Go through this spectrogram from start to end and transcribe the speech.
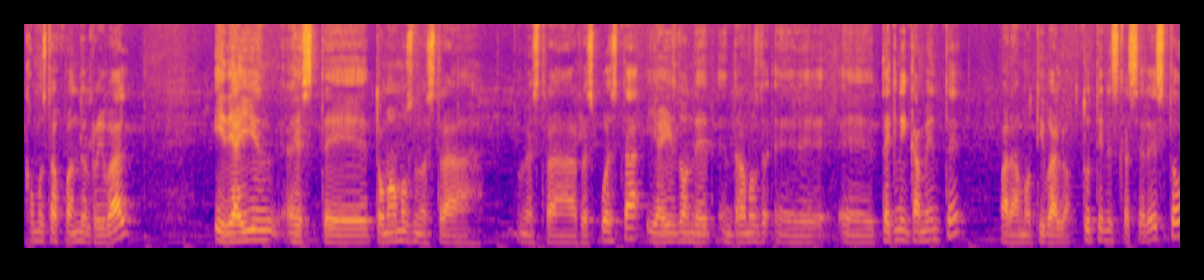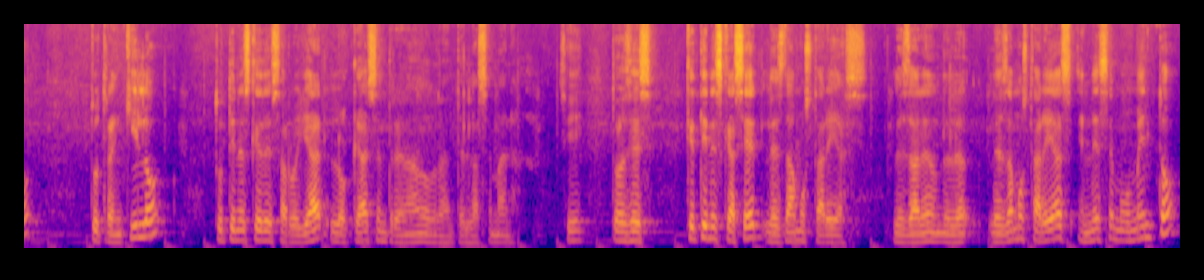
cómo está jugando el rival y de ahí este, tomamos nuestra, nuestra respuesta y ahí es donde entramos eh, eh, técnicamente para motivarlo. Tú tienes que hacer esto, tú tranquilo, tú tienes que desarrollar lo que has entrenado durante la semana. ¿sí? Entonces, ¿qué tienes que hacer? Les damos tareas. Les, damos tareas en ese momento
